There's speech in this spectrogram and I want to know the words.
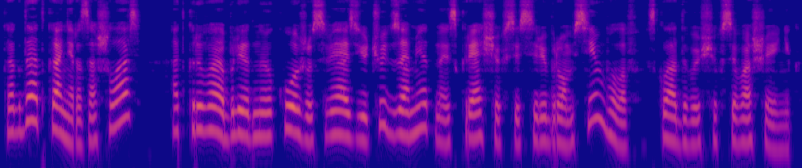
Когда ткань разошлась, открывая бледную кожу связью чуть заметно искрящихся серебром символов, складывающихся в ошейник,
